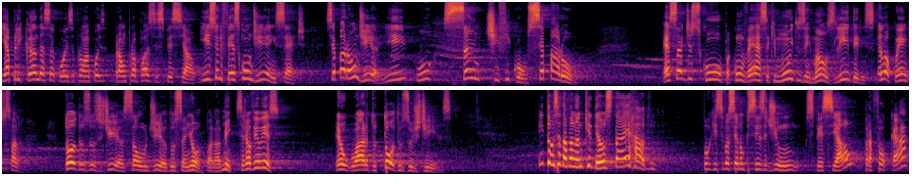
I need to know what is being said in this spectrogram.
e aplicando essa coisa para uma coisa, para um propósito especial. E isso ele fez com um dia em sete. Separou um dia e o santificou, separou. Essa desculpa, conversa que muitos irmãos, líderes, eloquentes falam: todos os dias são o dia do Senhor para mim. Você já ouviu isso? Eu guardo todos os dias. Então você está falando que Deus está errado. Porque se você não precisa de um especial para focar,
